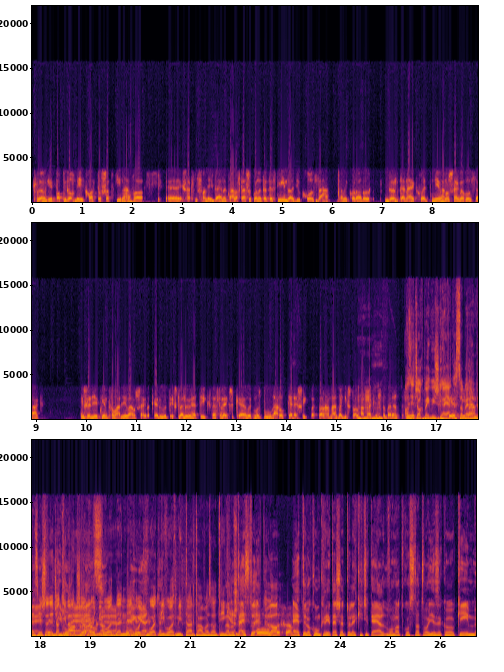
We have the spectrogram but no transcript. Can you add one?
tulajdonképpen papíron még harcosabb Kínával, eh, és hát 24-ben elnök választások vannak, tehát ezt mind adjuk hozzá, amikor arról döntenek, hogy nyilvánosságra hozzák, és egyébként, ha már nyilvánosságra került és lelőhetik, ne felejtsük el, hogy most búvárok keresik, vagy talán már meg is találták mm-hmm. ezt a berendezést. Azért csak megvizsgálják ezt a berendezést, azért csak kíváncsiak, hogy mi volt benne, hogy volt, mi volt, mit tartalmazott. Igen. Na most ezt, ettől, a, ettől a konkrét esettől egy kicsit elvonatkoztatva, hogy ezek a kém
